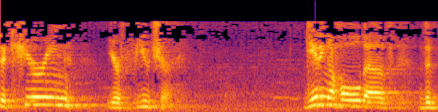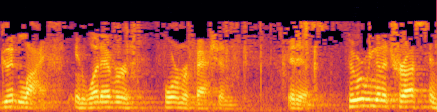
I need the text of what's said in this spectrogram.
securing your future. Getting a hold of the good life in whatever form or fashion it is. Who are we going to trust and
